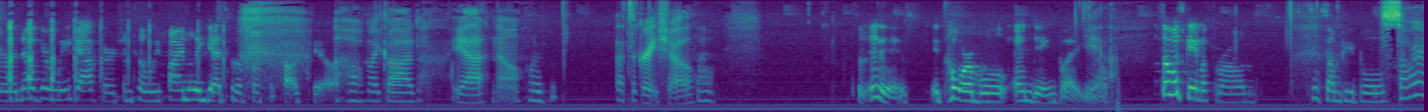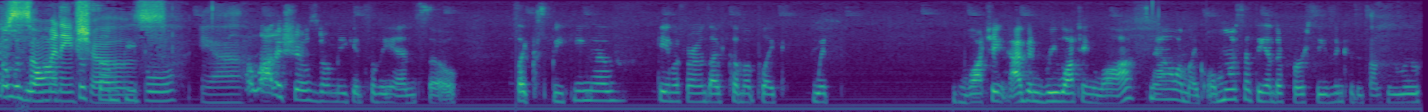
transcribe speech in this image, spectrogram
or another week after until we finally get to the perfect cocktail. Oh my god. Yeah, no. That's a great show. Oh. It is. It's horrible ending, but you Yeah. know. So was Game of Thrones to some people. So are So many to shows. some people. Yeah. A lot of shows don't make it to the end. So, it's like speaking of Game of Thrones, I've come up like with watching. I've been rewatching Lost now. I'm like almost at the end of first season because it's on Hulu.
